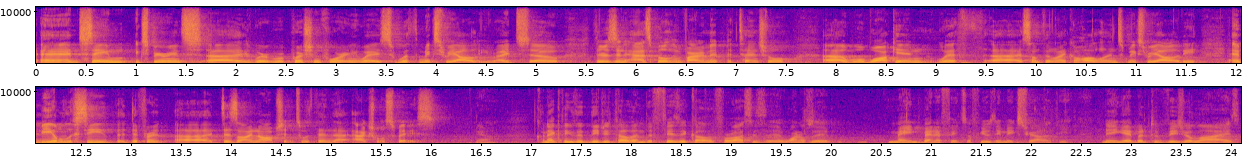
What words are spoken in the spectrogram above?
And same experience uh, we're, we're, pushing for anyways with mixed reality, right? So there's an as-built environment potential. Uh, we'll walk in with uh, something like a HoloLens, mixed reality, and be able to see the different uh, design options within that actual space. Yeah. Connecting the digital and the physical for us is uh, one of the main benefits of using mixed reality. Being able to visualize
